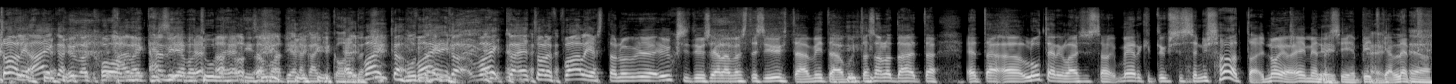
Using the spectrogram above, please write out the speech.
Tuo oli aika hyvä kolme. Häviävä tulle heti saman tien kaikki kolme. Et vaikka, Mutta hei. vaikka, vaikka et ole paljastanut yksityiselämästäsi yhtään mitään, mutta sanotaan, että, että äh, luterilaisessa merkityksessä niin saattaa. No joo, ei mennä Ei, siihen pitkälle. ei. Joo.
